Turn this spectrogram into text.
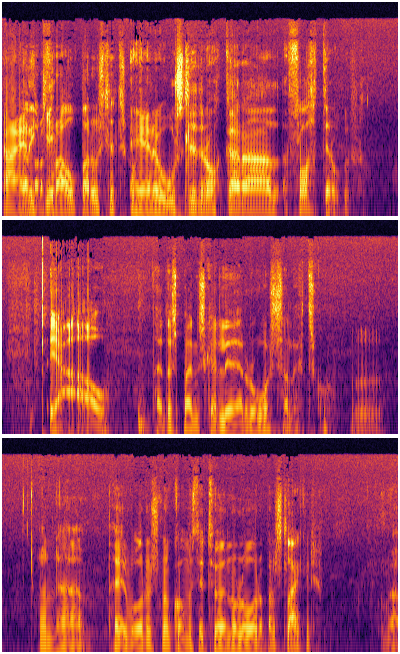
Já, það er bara frábær úslit sko. eru úslitin okkar að flattir okkur? Já, þetta spænska lið er rosalegt sko. Þannig að þeir voru svona komast í 2-0 og voru bara slagir Já,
